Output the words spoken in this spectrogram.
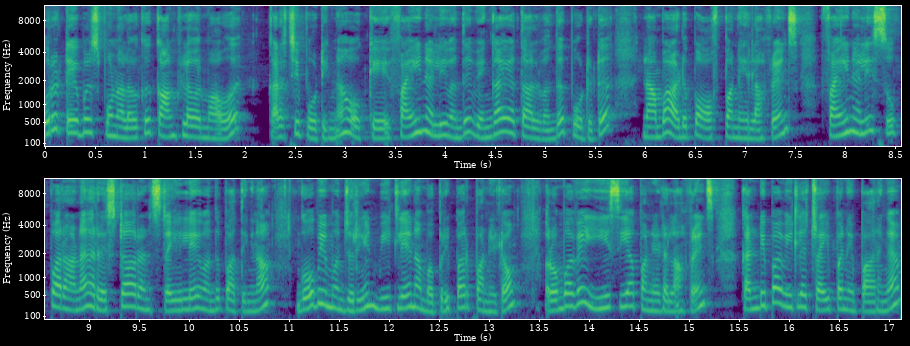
ஒரு டேபிள் ஸ்பூன் அளவுக்கு கார்ன்ஃப்ளவர் மாவு கரைச்சி போட்டிங்கன்னா ஓகே. ஃபைனலி வந்து வெங்காயத்தாள் வந்து போட்டுட்டு நம்ம அடுப்பை ஆஃப் பண்ணிடலாம் ஃப்ரெண்ட்ஸ் ஃபைனலி சூப்பரான ரெஸ்டாரண்ட் ஸ்டைலே வந்து பார்த்திங்கன்னா கோபி மஞ்சூரியன் வீட்டிலே நம்ம ப்ரிப்பேர் பண்ணிட்டோம். ரொம்பவே ஈஸியாக பண்ணிடலாம் ஃப்ரெண்ட்ஸ் கண்டிப்பாக வீட்டில் ட்ரை பண்ணி பாருங்கள்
